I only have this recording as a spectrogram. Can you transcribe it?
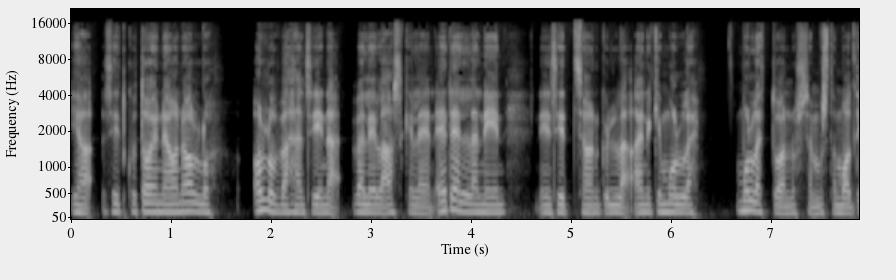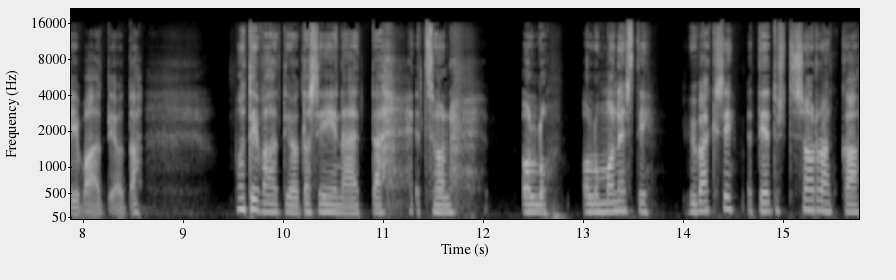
ja sitten kun toinen on ollut, ollut vähän siinä välillä askeleen edellä, niin, niin sitten se on kyllä ainakin mulle, mulle tuonut semmoista motivaatiota, motivaatiota siinä, että, että se on ollut, ollut monesti hyväksi. Et tietysti se on rankkaa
